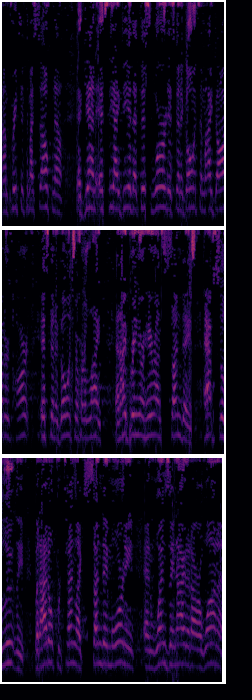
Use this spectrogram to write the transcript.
I'm preaching to myself now. Again, it's the idea that this word is going to go into my daughter's heart. It's going to go into her life. And I bring her here on Sundays, absolutely. But I don't pretend like Sunday morning and Wednesday night at Awana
